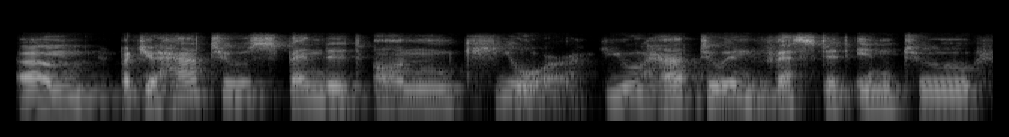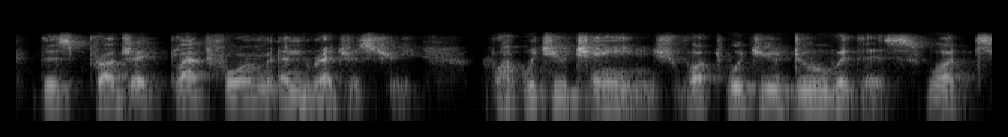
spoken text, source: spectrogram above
Um, but you had to spend it on Cure. You had to invest it into this project platform and registry. What would you change? What would you do with this? What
